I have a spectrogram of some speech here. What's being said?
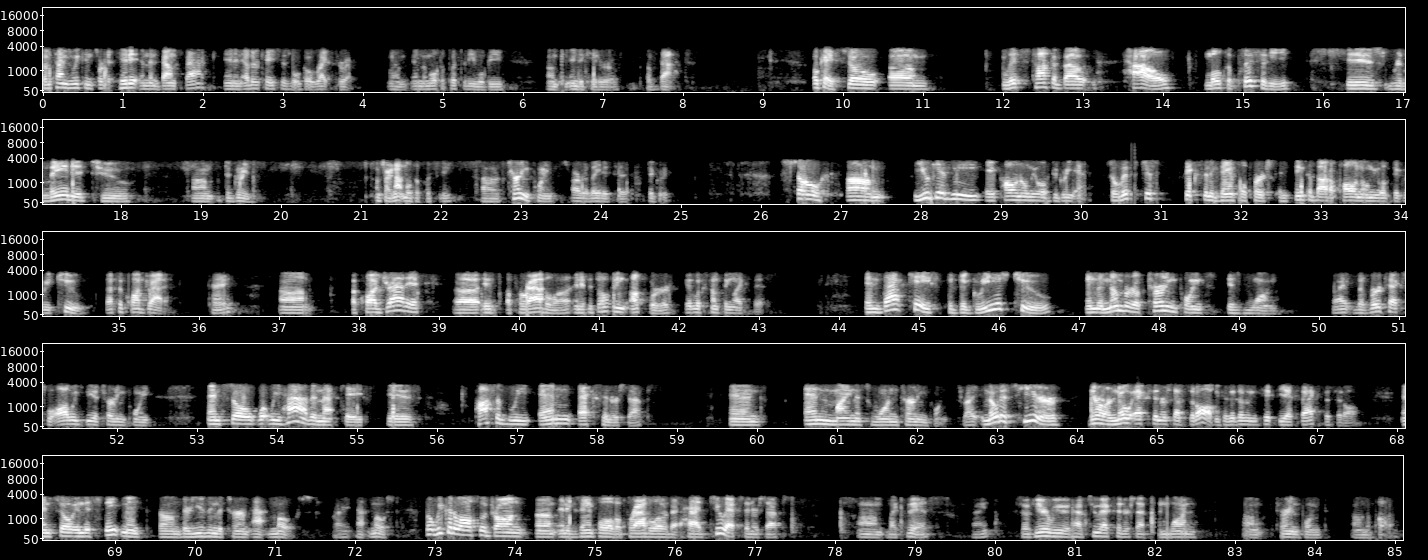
Sometimes we can sort of hit it and then bounce back, and in other cases we'll go right through it. Um, and the multiplicity will be um, an indicator of, of that. Okay, so um, let's talk about how multiplicity is related to um, degree. I'm sorry, not multiplicity. Uh, turning points are related to degree. So um, you give me a polynomial of degree n. So let's just fix an example first and think about a polynomial of degree 2. That's a quadratic, okay? Um, a quadratic uh, is a parabola, and if it's opening upward, it looks something like this. In that case, the degree is 2, and the number of turning points is 1, right? The vertex will always be a turning point. And so what we have in that case is possibly n x-intercepts and n minus 1 turning points, right? Notice here, there are no x-intercepts at all because it doesn't hit the x-axis at all. And so in this statement, um, they're using the term at most, right, at most. But we could have also drawn um, an example of a parabola that had two x-intercepts, um, like this, right? So here we would have two x-intercepts and one um, turning point on the bottom.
